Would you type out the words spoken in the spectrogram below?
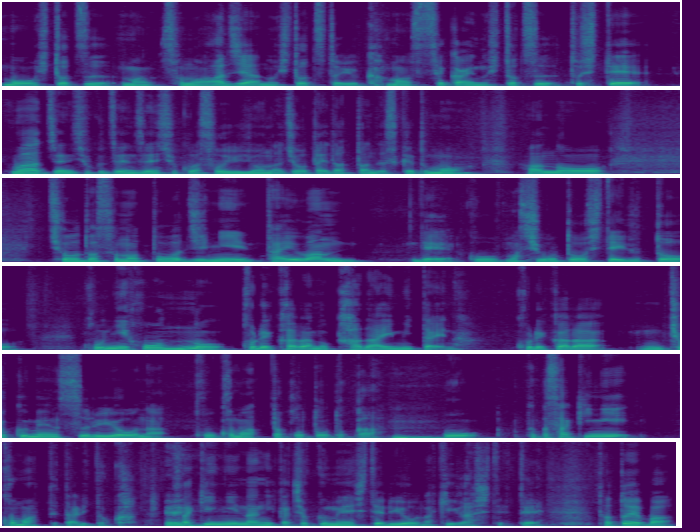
も一つまあそのアジアの一つというかまあ世界の一つとしては前職前々職はそういうような状態だったんですけどもあのちょうどその当時に台湾でこう、まあ、仕事をしているとこう日本のこれからの課題みたいなこれからうん直面するようなこう困ったこととかをなんか先に困ってたりとかええ。先に何か直面してるような気がしてて例えば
